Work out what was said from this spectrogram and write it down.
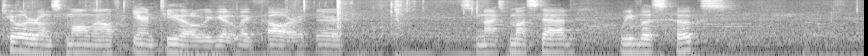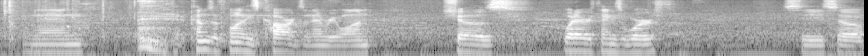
killer on smallmouth. I guarantee that'll be good at Lake Powell right there. Some nice mustad weedless hooks. And then it comes with one of these cards in every one. Shows what everything's worth. See, so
